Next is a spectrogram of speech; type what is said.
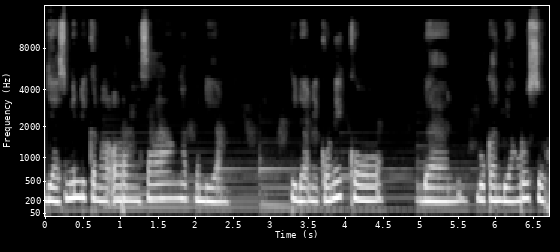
Jasmine dikenal orang yang sangat pendiam tidak neko-neko, dan bukan biang rusuh.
